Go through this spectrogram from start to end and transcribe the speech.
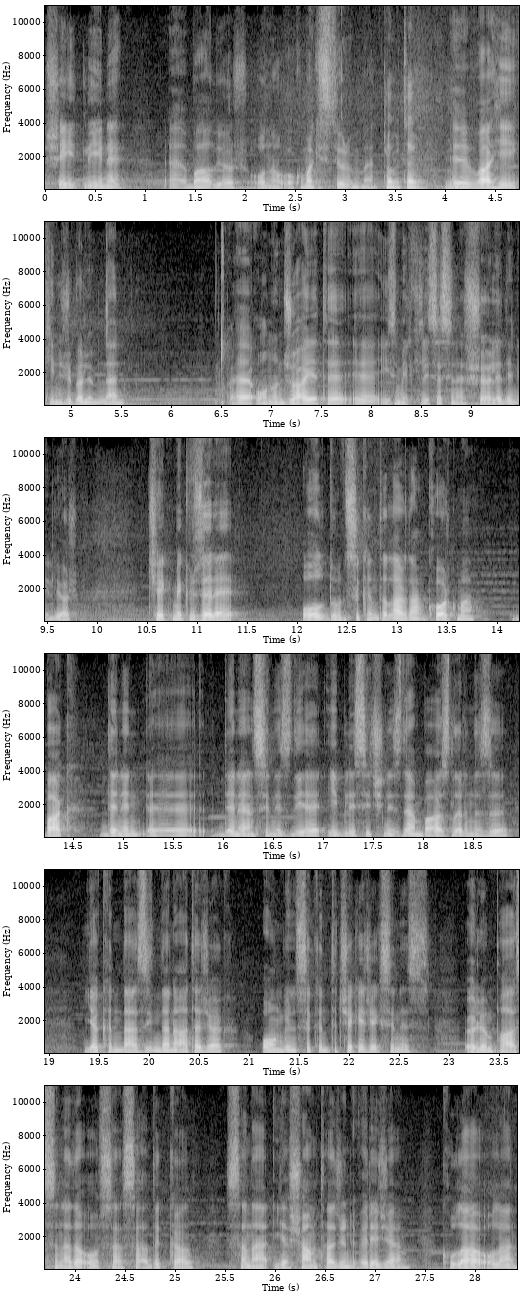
şehitliğine e, bağlıyor. Onu okumak istiyorum ben. Tabii tabii. E, Vahiy 2. bölümden e, 10. ayete İzmir Kilisesi'ne şöyle deniliyor. Çekmek üzere olduğun sıkıntılardan korkma. Bak denen, e, denensiniz diye iblis içinizden bazılarınızı yakında zindana atacak. 10 gün sıkıntı çekeceksiniz. Ölüm pahasına da olsa sadık kal. Sana yaşam tacını vereceğim. Kulağı olan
